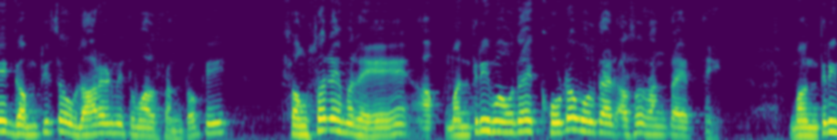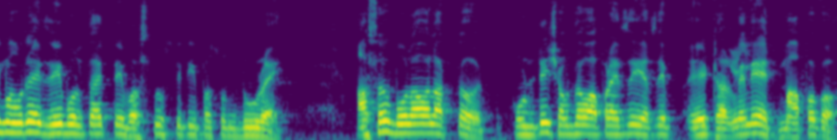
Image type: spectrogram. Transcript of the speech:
एक गमतीचं उदाहरण मी तुम्हाला सांगतो की संसदेमध्ये मंत्री महोदय खोटं बोलत आहेत असं सांगता येत नाही. मंत्री महोदय जे बोलत आहेत ते वस्तुस्थितीपासून दूर आहे. असं बोलावं लागतं. कोणते शब्द वापरायचे याचे हे ठरलेले आहेत मापकं.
